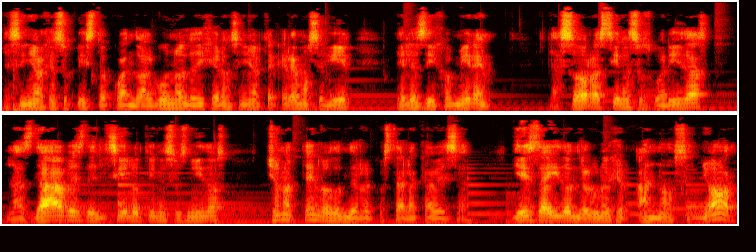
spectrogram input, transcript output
El Señor Jesucristo, cuando algunos le dijeron, Señor, te queremos seguir, Él les dijo, miren, las zorras tienen sus guaridas, las aves del cielo tienen sus nidos, yo no tengo donde recostar la cabeza. Y es de ahí donde algunos dijeron, ah, no, Señor,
